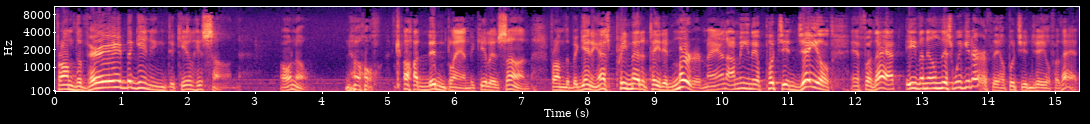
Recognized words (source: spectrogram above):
from the very beginning to kill his son. Oh, no. No. God didn't plan to kill his son from the beginning. That's premeditated murder, man. I mean, they'll put you in jail for that. Even on this wicked earth, they'll put you in jail for that.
